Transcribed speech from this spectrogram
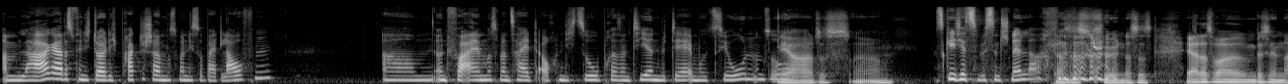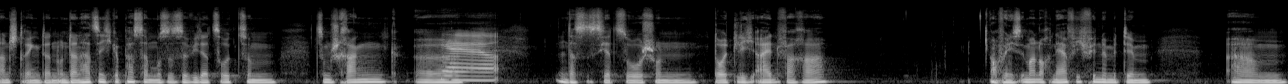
am Lager, das finde ich deutlich praktischer, muss man nicht so weit laufen. Ähm, und vor allem muss man es halt auch nicht so präsentieren mit der Emotion und so. Ja, das. ähm, Es geht jetzt ein bisschen schneller. Das ist schön. Das ist, ja, das war ein bisschen anstrengend dann. Und dann hat es nicht gepasst, dann musstest du wieder zurück zum, zum Schrank. Äh, ja, ja, ja. und Das ist jetzt so schon deutlich einfacher. Auch wenn ich es immer noch nervig finde mit dem, ähm,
